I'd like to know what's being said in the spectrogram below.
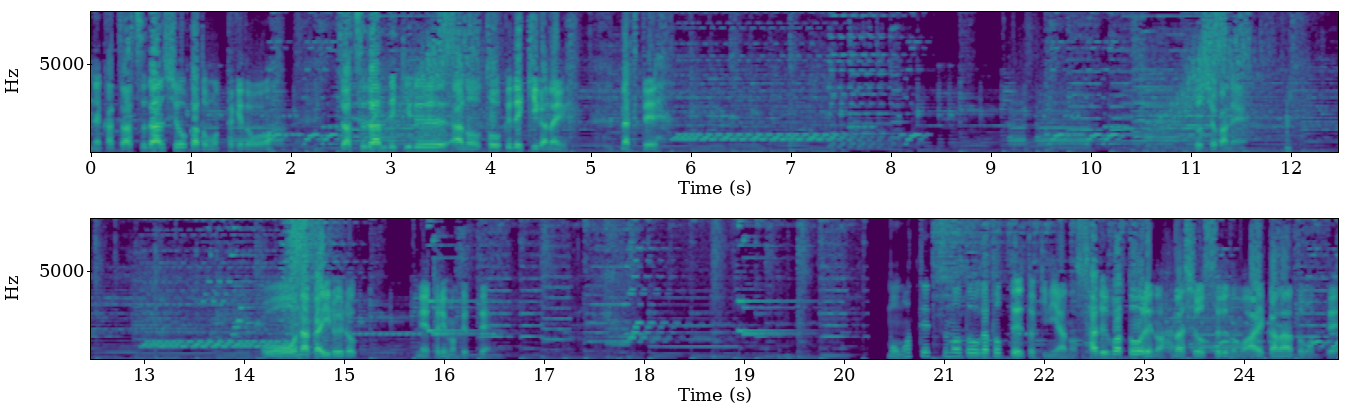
なんか雑談しようかと思ったけど、雑談できる、あの、トークデッキがない、なくて。どうしようかね。おー、なんかいろいろ、ね、取りまくって。桃鉄の動画撮ってる時にあの、サルバトーレの話をするのもあれかなと思って。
